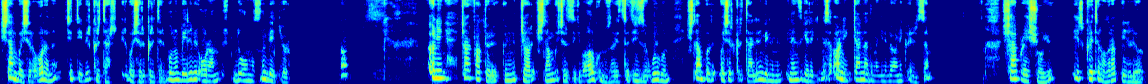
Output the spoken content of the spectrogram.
işlem başarı oranı ciddi bir kriter, bir başarı kriteri. Bunun belli bir oranın üstünde olmasını bekliyorum. Örneğin kar faktörü, günlük kar, işlem başarısı gibi algınıza ve stratejinize uygun işlem başarı kriterlerini belirlemeniz gerekli. Mesela örneğin kendi adıma yine bir örnek verirsem Sharp Ratio'yu bir kriter olarak belirliyorum.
